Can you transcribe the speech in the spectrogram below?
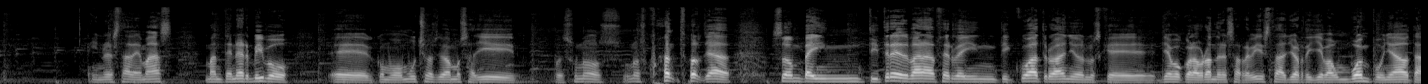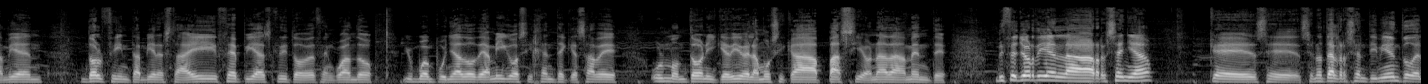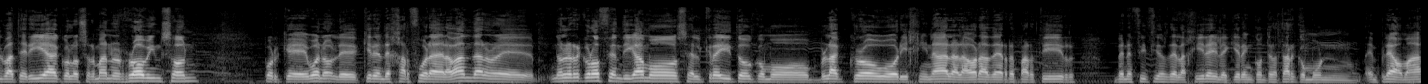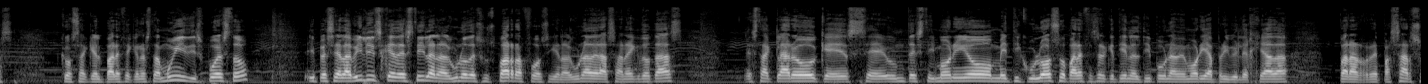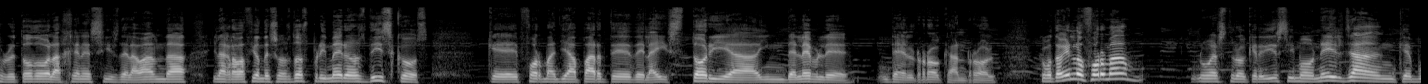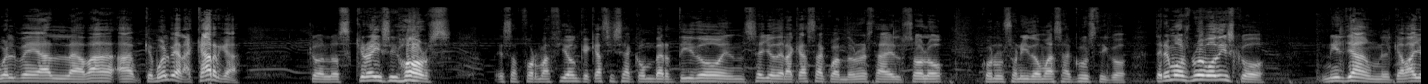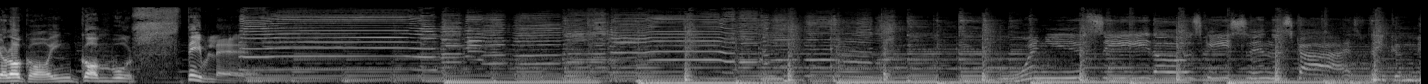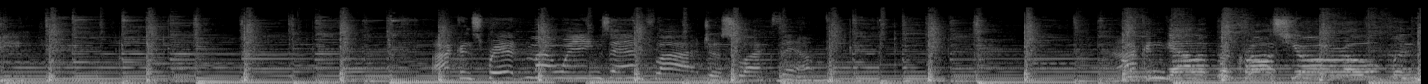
y no está de más mantener vivo, eh, como muchos llevamos allí, pues unos, unos cuantos ya, son 23, van a hacer 24 años los que llevo colaborando en esa revista, Jordi lleva un buen puñado también, Dolphin también está ahí, Cepi ha escrito de vez en cuando, y un buen puñado de amigos y gente que sabe un montón y que vive la música apasionadamente. Dice Jordi en la reseña que se, se nota el resentimiento del batería con los hermanos Robinson, porque bueno, le quieren dejar fuera de la banda, no le, no le reconocen, digamos, el crédito como Black Crow original a la hora de repartir beneficios de la gira y le quieren contratar como un empleado más, cosa que él parece que no está muy dispuesto. Y pese a la bilis que destila en alguno de sus párrafos y en alguna de las anécdotas, está claro que es eh, un testimonio meticuloso, parece ser que tiene el tipo una memoria privilegiada para repasar sobre todo la génesis de la banda y la grabación de esos dos primeros discos que forman ya parte de la historia indeleble del rock and roll. Como también lo forma nuestro queridísimo Neil Young que vuelve a la que vuelve a la carga con los Crazy Horse, esa formación que casi se ha convertido en sello de la casa cuando no está él solo con un sonido más acústico. Tenemos nuevo disco, Neil Young, el caballo loco, incombustible. When you see those geese in the sky, think of me. I can spread my wings and fly just like them. I can gallop across your open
